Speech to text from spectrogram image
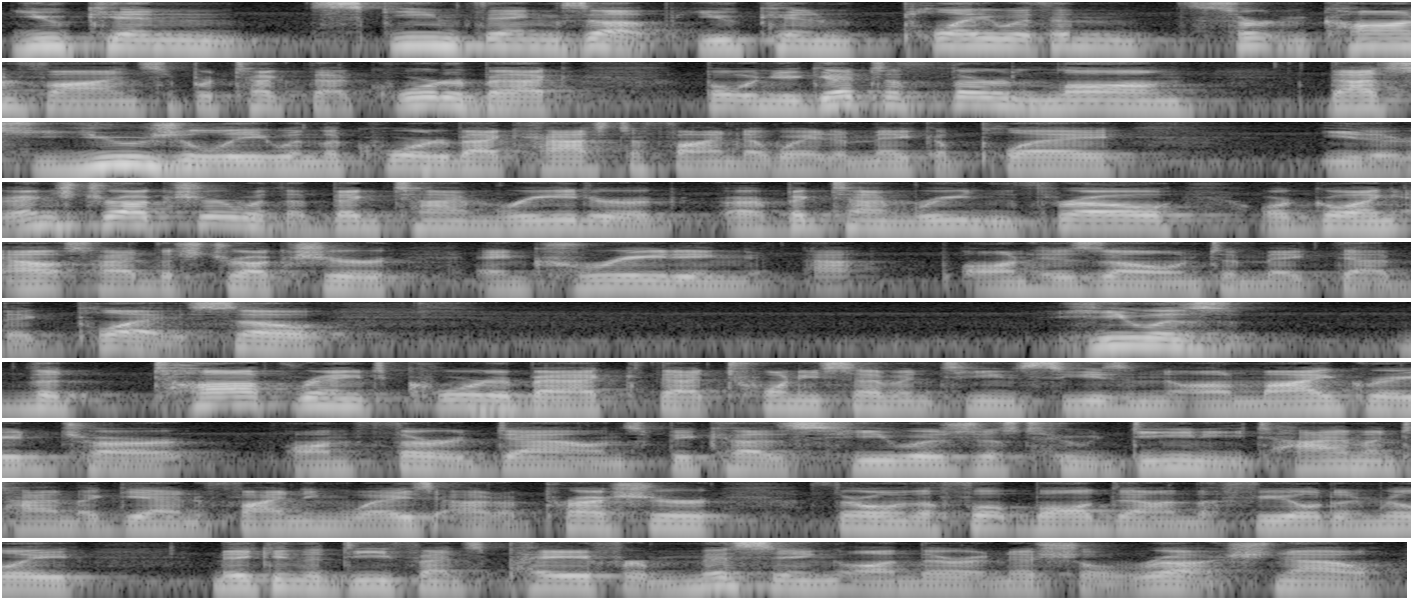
you can scheme things up. You can play within certain confines to protect that quarterback. But when you get to third and long, that's usually when the quarterback has to find a way to make a play, either in structure with a big time read or, or a big time read and throw, or going outside the structure and creating on his own to make that big play. So he was the top ranked quarterback that 2017 season on my grade chart on third downs because he was just Houdini time and time again, finding ways out of pressure, throwing the football down the field, and really making the defense pay for missing on their initial rush. Now,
